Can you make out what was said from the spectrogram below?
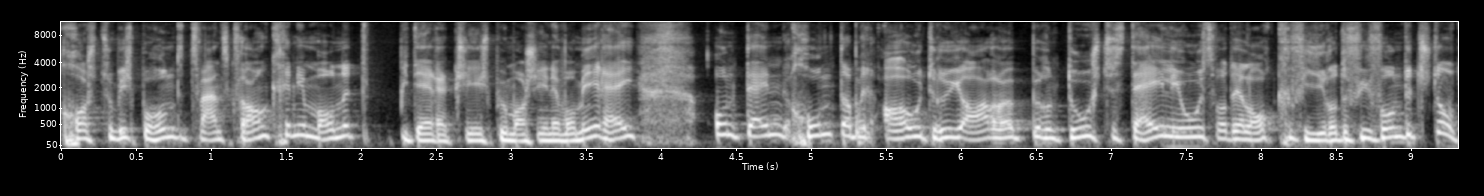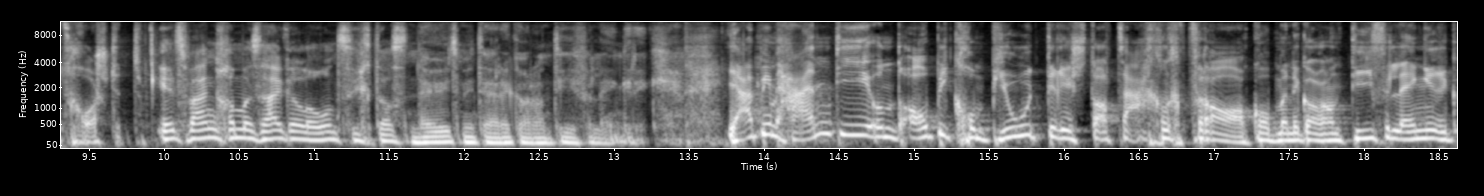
kostet zum Beispiel 120 Franken im Monat bei dieser Geschirrspülmaschine, die wir haben. Und dann kommt aber alle drei Jahre jemand und tauscht ein Teil aus, das locker 400 oder 500 Stutz kostet. Jetzt wann kann man sagen, lohnt sich das nicht mit dieser Garantieverlängerung? Ja, beim Handy und auch bei Computer ist tatsächlich die Frage, ob man eine Garantieverlängerung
